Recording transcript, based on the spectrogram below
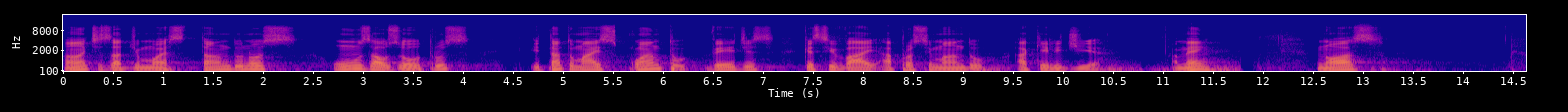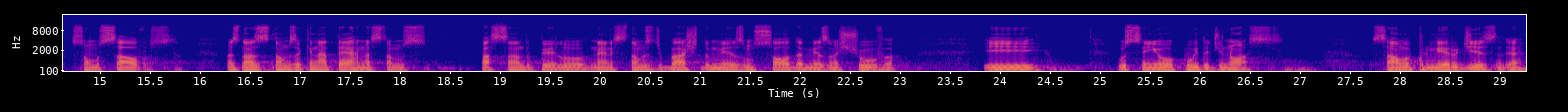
antes admoestando-nos uns aos outros, e tanto mais quanto vedes que se vai aproximando aquele dia. Amém? Nós somos salvos, mas nós estamos aqui na terra, nós estamos passando pelo, né, estamos debaixo do mesmo sol, da mesma chuva, e o Senhor cuida de nós. Salmo 1 diz né,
